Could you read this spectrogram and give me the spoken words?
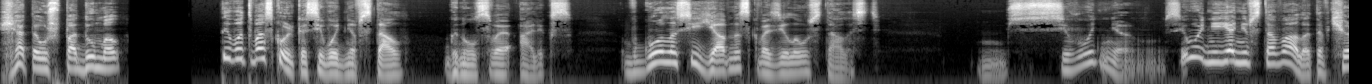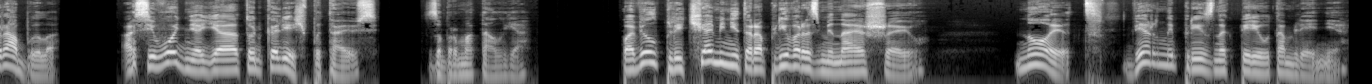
Я-то уж подумал. Ты вот во сколько сегодня встал? Гнул свой Алекс. В голосе явно сквозила усталость. Сегодня? Сегодня я не вставал, это вчера было. А сегодня я только лечь пытаюсь, забормотал я. Повел плечами, неторопливо разминая шею. Ноет — верный признак переутомления.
